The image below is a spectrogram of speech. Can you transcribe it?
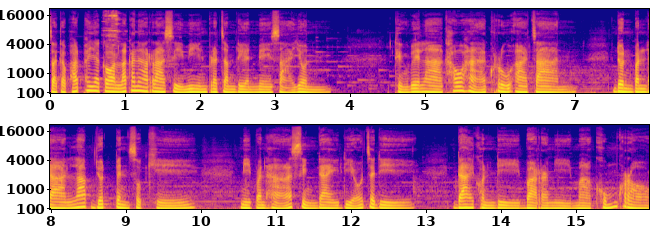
จักรพัฒพยากรลัคนาราศีมีนประจำเดือนเมษายน ถึงเวลาเข้าหาครูอาจารย์ ดนบันดาลลาบยศเป็นสุขเข มีปัญหาสิ่งใดเดี๋ยวจะดี ได้คนดีบารมีมาคุ้มครอง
